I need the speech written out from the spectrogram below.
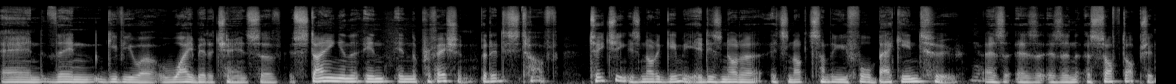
And then give you a way better chance of staying in the in, in the profession. But it is tough. Teaching is not a gimme. It is not a. It's not something you fall back into as as as an, a soft option.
